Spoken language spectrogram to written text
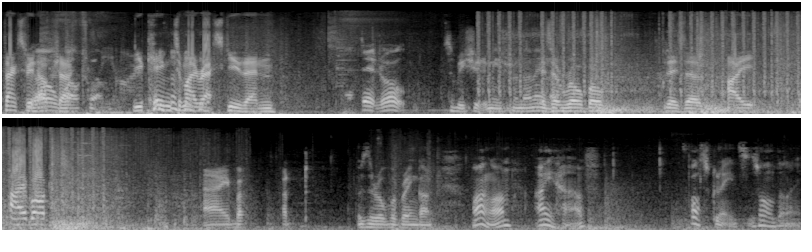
Thanks for your help, Shack. You came to my rescue then. I did. Oh, somebody shooting me from the. There's a robo. There's a I. I bot. But, but was the robo brain gone? Oh, hang on, I have pulse grenades as well, don't I?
